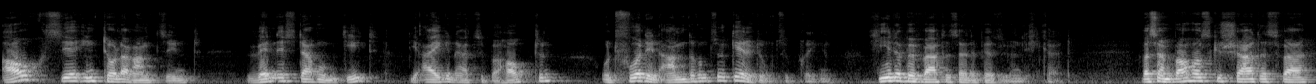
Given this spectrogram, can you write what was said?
auch sehr intolerant sind, wenn es darum geht, die Eigenart zu behaupten und vor den anderen zur Geltung zu bringen. Jeder bewahrte seine Persönlichkeit. Was am Bauhaus geschah, das war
